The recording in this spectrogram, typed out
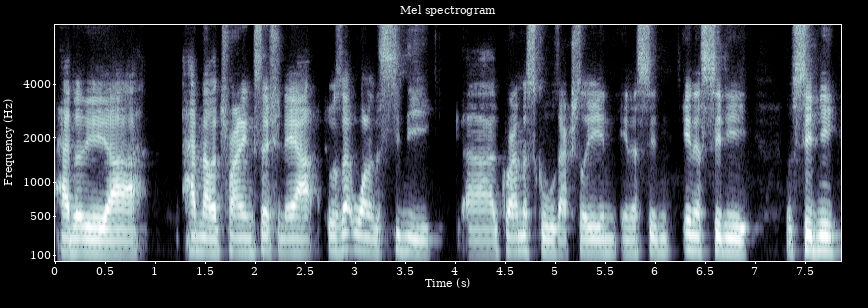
had the uh, had another training session out. It was at one of the Sydney uh, grammar schools actually in in a in a city of Sydney.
